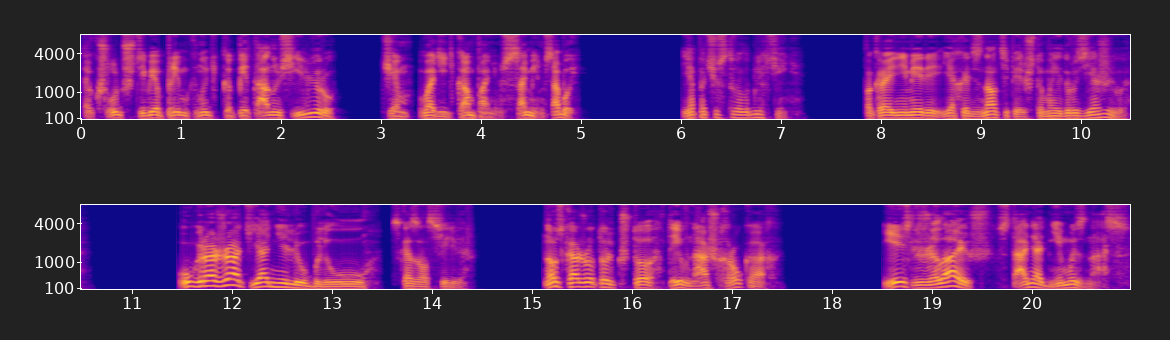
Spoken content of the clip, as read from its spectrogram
Так уж лучше тебе примкнуть к капитану Сильверу, чем водить компанию с самим собой. Я почувствовал облегчение. По крайней мере, я хоть знал теперь, что мои друзья живы. «Угрожать я не люблю», — сказал Сильвер. «Но скажу только, что ты в наших руках. Если желаешь, стань одним из нас.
